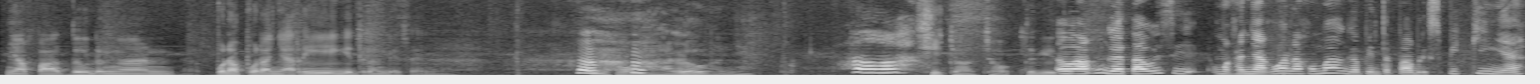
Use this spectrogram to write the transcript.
nyapa tuh dengan pura-pura nyari gitu kan biasanya Ini kok halo hanya Halo. si cocok tuh gitu Oh, aku nggak tahu sih. Makanya aku kan aku mah nggak pinter public speaking ya.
